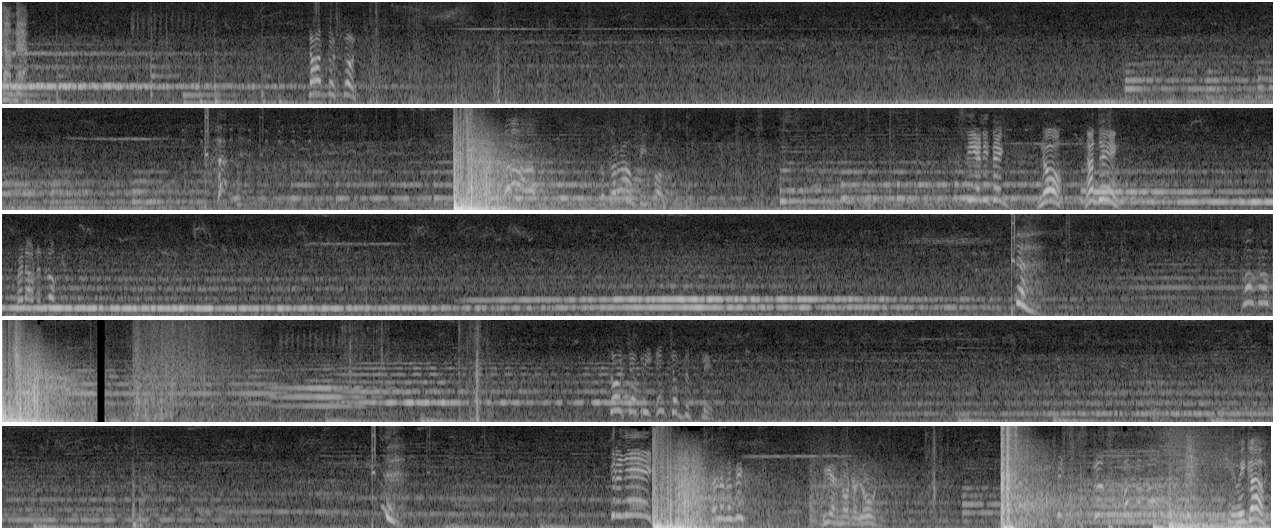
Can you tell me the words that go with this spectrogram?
Down there. Anything? No, nothing. Inch of this place. Grenade! Son of a bitch! We are not alone. Here we go.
